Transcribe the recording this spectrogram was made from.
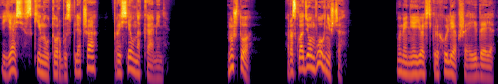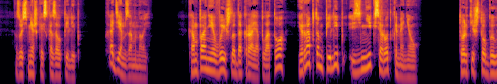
Язь скінуў торбу з пляча прысеў на камень ну што раскладзём вогнішча у мяне ёсць крыху лепшая ідэя з усмешкай сказаў піліп хадзем за мной. Кампанія выйшла да края плато і раптам піліп знік сярод камянёў толькі што быў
